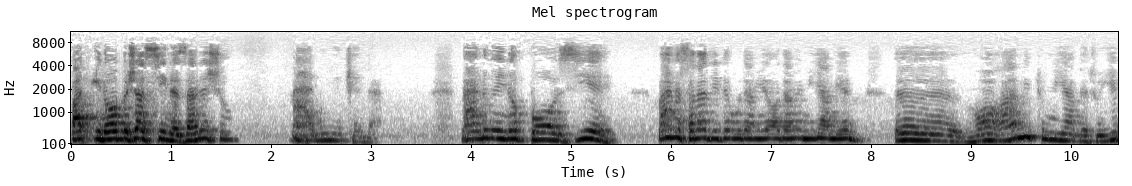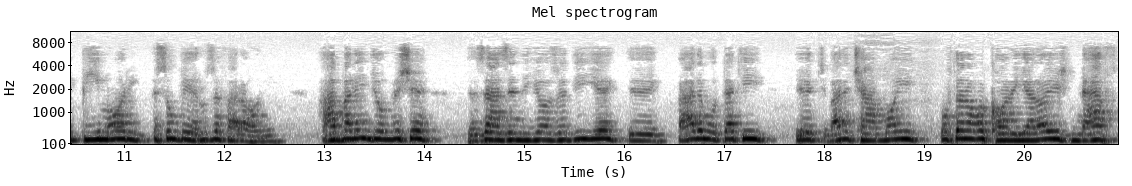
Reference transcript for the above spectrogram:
بعد اینا بشن سینه زنشون. معلومه که نه. معلومه اینا بازیه. من مثلا دیده بودم یه آدم میگم یه واقعا میتون میگم بهتون یه بیماری مثل اون بهروز فراهانی اول این جنبش زن زندگی آزادی بعد مدتی بعد چند ماهی گفتن آقا کارگرای نفت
